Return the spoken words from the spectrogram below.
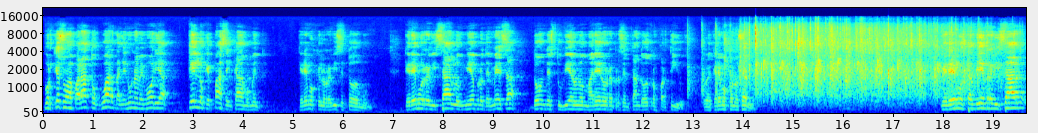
porque esos aparatos guardan en una memoria qué es lo que pasa en cada momento. Queremos que lo revise todo el mundo. Queremos revisar los miembros de mesa dónde estuvieron los mareros representando otros partidos, porque queremos conocerlos. Queremos también revisar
